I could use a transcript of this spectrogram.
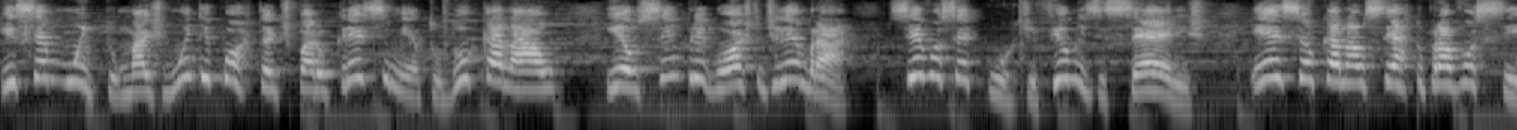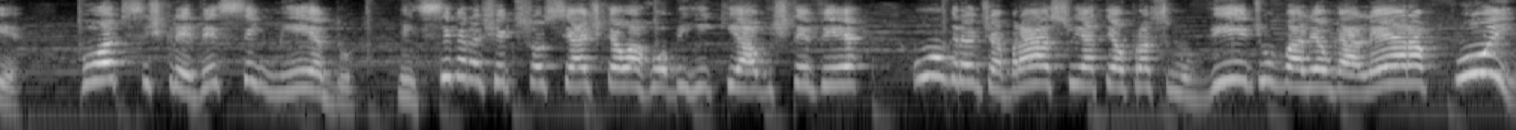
Isso é muito, mas muito importante para o crescimento do canal e eu sempre gosto de lembrar: se você curte filmes e séries, esse é o canal certo para você. Pode se inscrever sem medo. Me siga nas redes sociais que é o arroba Henrique Alves TV. Um grande abraço e até o próximo vídeo. Valeu, galera. Fui!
